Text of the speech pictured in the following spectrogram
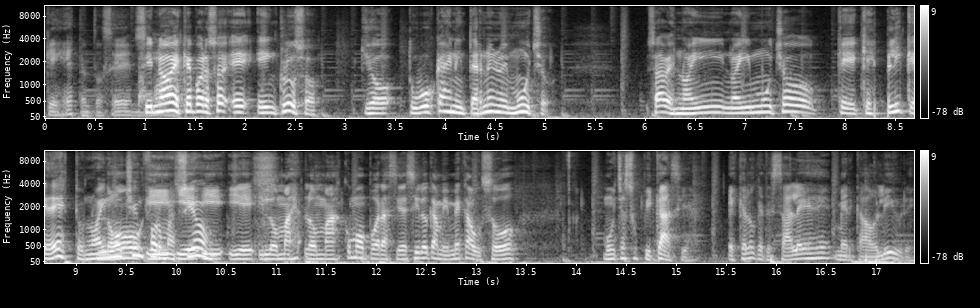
¿Qué es esto? Entonces, Si vamos no, a- es que por eso, eh, e incluso, yo, tú buscas en internet y no hay mucho. ¿Sabes? No hay, no hay mucho que, que explique de esto. No hay No, mucha información. Y, y- y- y lo, más, lo más, como por así decirlo, que a mí me causó mucha suspicacia, es que lo que te sale es de Mercado Libre.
